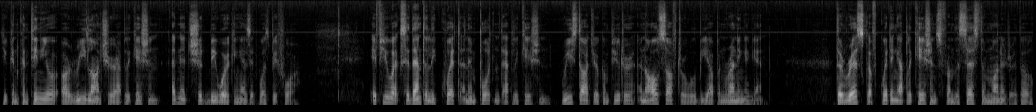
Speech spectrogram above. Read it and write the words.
you can continue or relaunch your application and it should be working as it was before. If you accidentally quit an important application, restart your computer and all software will be up and running again. The risk of quitting applications from the system monitor, though,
